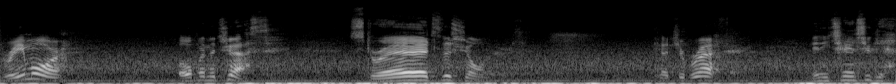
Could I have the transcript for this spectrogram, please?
Three more. Open the chest. Stretch the shoulders. Catch your breath any chance you get.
